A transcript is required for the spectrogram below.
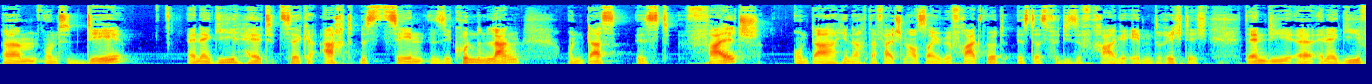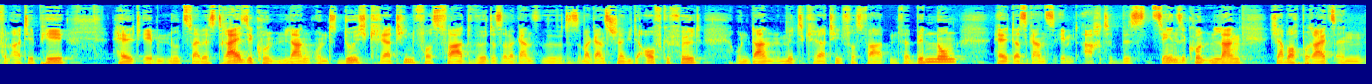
Ähm, und D, Energie hält circa acht bis zehn Sekunden lang und das ist falsch. Und da hier nach der falschen Aussage gefragt wird, ist das für diese Frage eben richtig. Denn die äh, Energie von ATP hält eben nur zwei bis drei Sekunden lang und durch Kreatinphosphat wird es aber ganz, wird es aber ganz schnell wieder aufgefüllt und dann mit Kreatinphosphat in Verbindung hält das Ganze eben acht bis zehn Sekunden lang. Ich habe auch bereits ein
